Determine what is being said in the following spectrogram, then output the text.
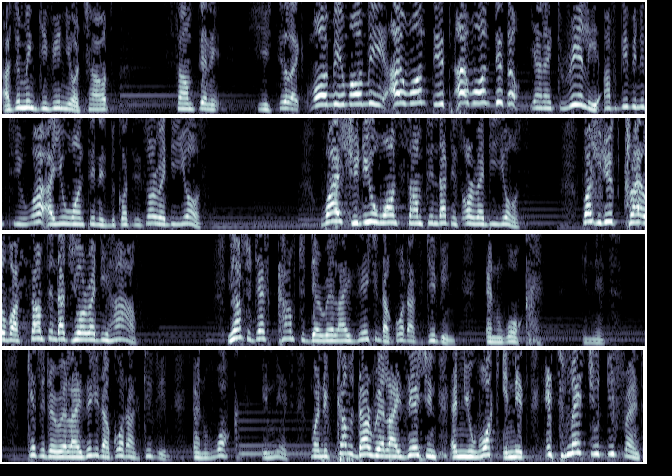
Assuming giving your child something, she's still like, Mommy, Mommy, I want it, I want it. You're like, Really? I've given it to you. Why are you wanting it? Because it's already yours. Why should you want something that is already yours? Why should you cry over something that you already have? You have to just come to the realization that God has given and walk in it. Get to the realization that God has given and walk in it. When it comes to that realization and you walk in it, it makes you different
